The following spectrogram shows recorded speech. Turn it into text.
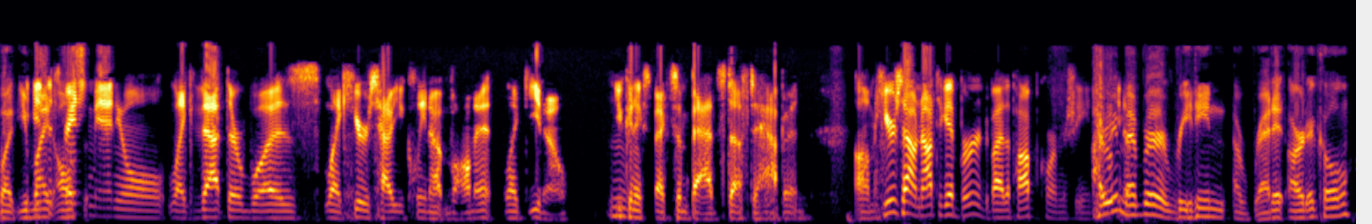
but you might also manual, like that, there was like, here's how you clean up vomit. Like, you know, you Mm. can expect some bad stuff to happen. Um, here's how not to get burned by the popcorn machine. I You know? remember reading a Reddit article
